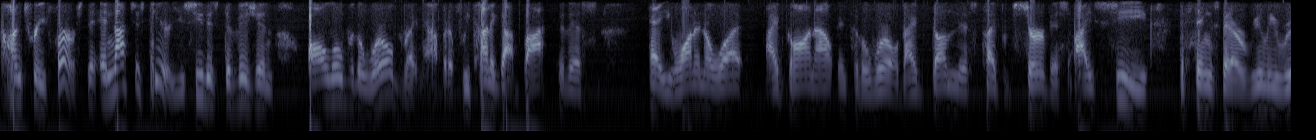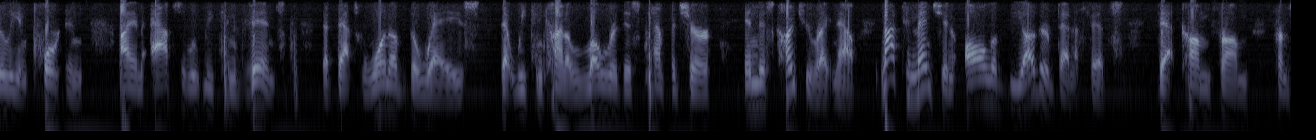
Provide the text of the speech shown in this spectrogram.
country first, and not just here, you see this division all over the world right now. But if we kind of got back to this, hey, you want to know what? I've gone out into the world. I've done this type of service. I see the things that are really, really important. I am absolutely convinced that that's one of the ways that we can kind of lower this temperature in this country right now. Not to mention all of the other benefits that come from from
